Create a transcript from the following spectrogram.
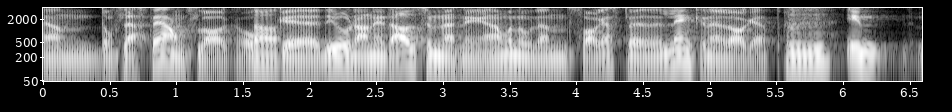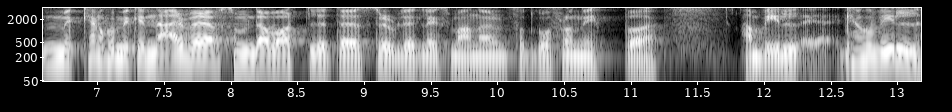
än de flesta i hans lag. Och Ja. eh, det gjorde han inte alls i den här turneringen. Han var nog den svagaste länken i laget. Mm. In, my, kanske mycket nerver eftersom det har varit lite struligt. Liksom. Han har fått gå från NIP och han vill, kanske vill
